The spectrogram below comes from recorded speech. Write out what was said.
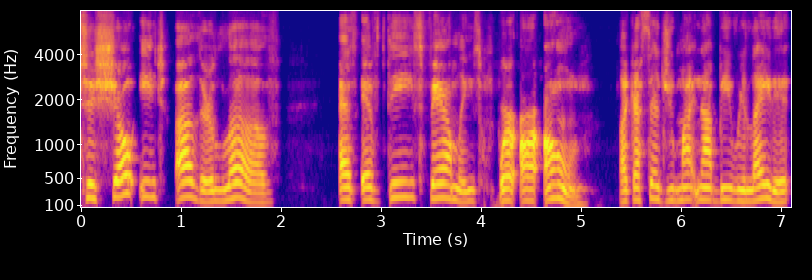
to show each other love as if these families were our own. Like I said, you might not be related,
